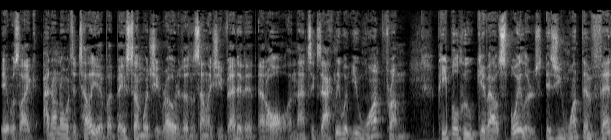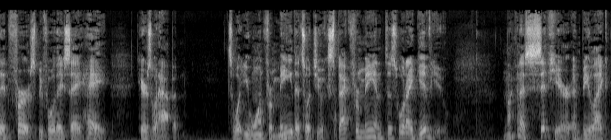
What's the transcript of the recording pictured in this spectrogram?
it was like, I don't know what to tell you, but based on what she wrote, it doesn't sound like she vetted it at all. And that's exactly what you want from people who give out spoilers is you want them vetted first before they say, "Hey, here's what happened." It's what you want from me, that's what you expect from me, and this is what I give you. I'm not going to sit here and be like,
